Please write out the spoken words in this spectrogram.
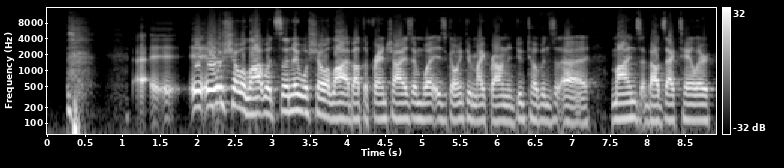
it, it will show a lot. What Sunday will show a lot about the franchise and what is going through Mike Brown and Duke Tobin's uh, minds about Zac Taylor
